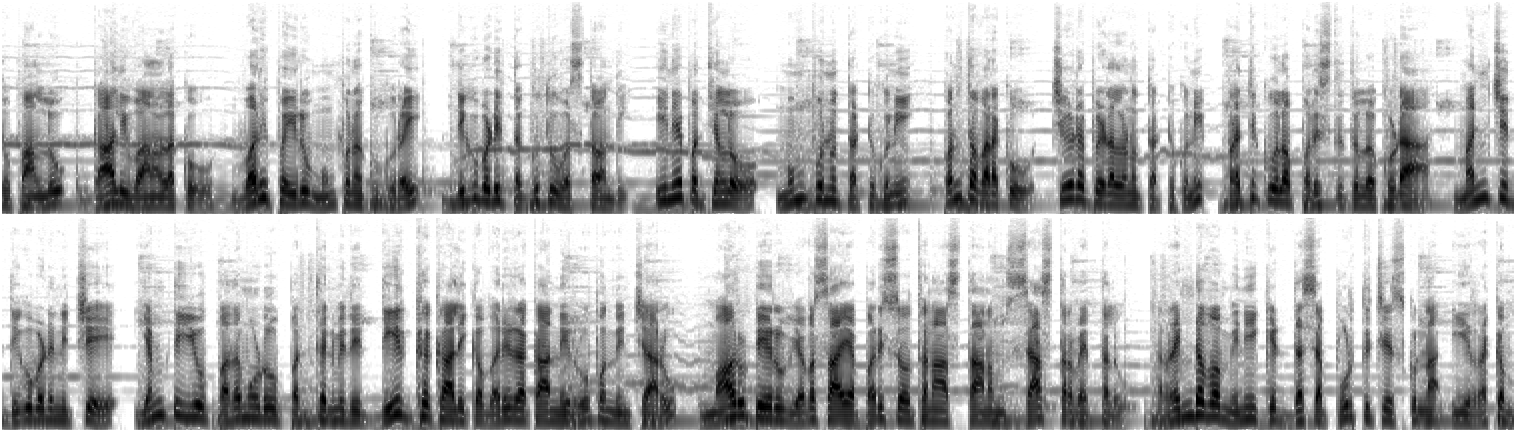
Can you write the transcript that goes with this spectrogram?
తుఫాన్లు గాలివానలకు వరి పైరు ముంపునకు గురై దిగుబడి తగ్గుతూ వస్తోంది. ఈ నేపథ్యంలో ముంపును తట్టుకుని కొంతవరకు చీడపీడలను తట్టుకుని ప్రతికూల పరిస్థితుల్లో కూడా మంచి దిగుబడినిచ్చే ఎంటీయు పదమూడు పద్దెనిమిది దీర్ఘకాలిక వరి రకాన్ని రూపొందించారు మారుటేరు వ్యవసాయ పరిశోధనా స్థానం శాస్త్రవేత్తలు. రెండవ మినీకిట్ దశ పూర్తి చేసుకున్న ఈ రకం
